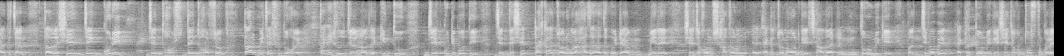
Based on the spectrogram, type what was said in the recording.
এড়াতে চান, তাহলে সে যে গরিব, যে ধর্ষ, যে ধর্ষক, তার বিচার শুধু হয় তাকে শুধু জেলে নেওয়া যায়। কিন্তু যে কুটিপতি, যে দেশের টাকা, জনগণ হাজার হাজার কোটি টাকা মেরে, সে যখন সাধারণ একটা জনগণকে, সাধারণ একটা তরুণীকে বা যেভাবে একটা তরুণীকে সে যখন ধর্ষণ করে,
